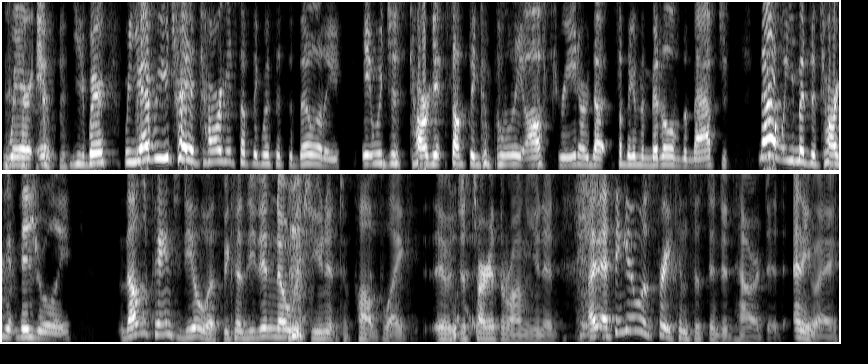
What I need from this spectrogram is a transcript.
where it you, where whenever you try to target something with its ability, it would just target something completely off screen or not, something in the middle of the map, just not what you meant to target visually. That was a pain to deal with because you didn't know which unit to pump. Like it would just target the wrong unit. I, I think it was pretty consistent in how it did. Anyway,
